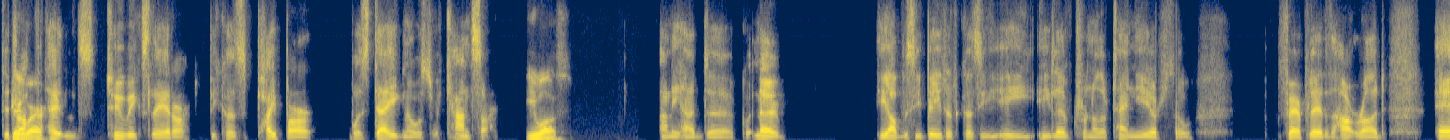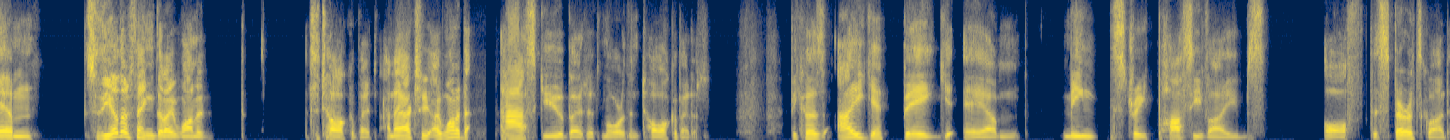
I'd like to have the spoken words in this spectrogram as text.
They They dropped were. the titles two weeks later because Piper was diagnosed with cancer He was. And he had quit. Now, he obviously beat it because he, he he lived for another ten years. So, fair play to the hot rod. Um, so the other thing that I wanted to talk about, and I actually I wanted to ask you about it more than talk about it, because I get big um, Mean Street Posse vibes off the Spirit Squad.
